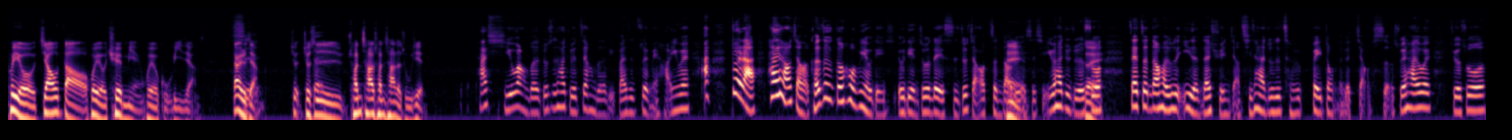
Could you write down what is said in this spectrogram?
会有教导，会有劝勉，会有鼓励，这样子，大概是这样。就就是穿插穿插的出现，他希望的就是他觉得这样的礼拜是最美好，因为啊，对啦，他也想要讲了，可是这个跟后面有点有点就类似，就讲到正道这个事情，因为他就觉得说，在正道的话就是一人在宣讲，其他人就是成为被动那个角色，所以他就会觉得说，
